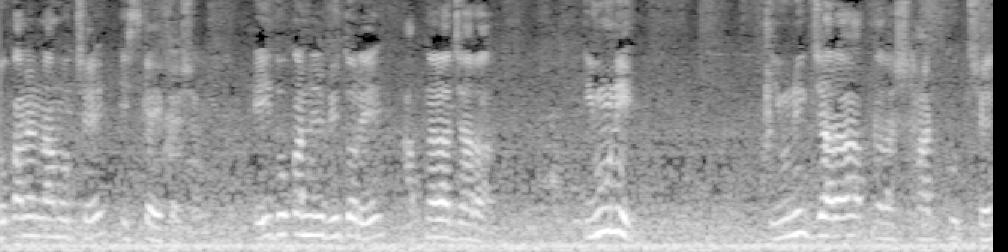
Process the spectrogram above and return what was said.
দোকানের নাম হচ্ছে স্কাই ফ্যাশন। এই দোকানের ভিতরে আপনারা যারা ইউনিক ইউনিক যারা আপনারা শার্ট খুঁজছেন,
